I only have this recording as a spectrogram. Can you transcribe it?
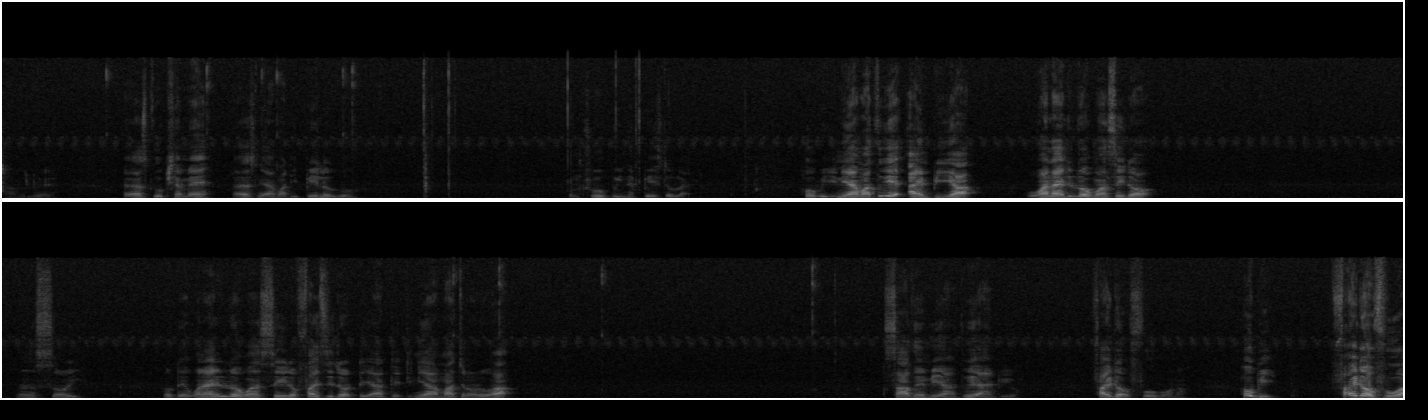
ဒါဆိုလွယ်တယ် ls ကိုဖြတ်မယ် ls နေရာမှာဒီ payload ကို control p နဲ့ paste လုပ်လိုက်ဟုတ်ပြီဒီနေရာမှာသူ့ရဲ့ IP က 192.168. uh sorry ဟုတ်တယ်192.168.50.101ဒီနေရာမှာကျွန်တော်တို့ကစားသွင်းပြရသူ့ရဲ့ IP ကို5.4ပေါ့နော်ဟုတ်ပြီ5.4က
